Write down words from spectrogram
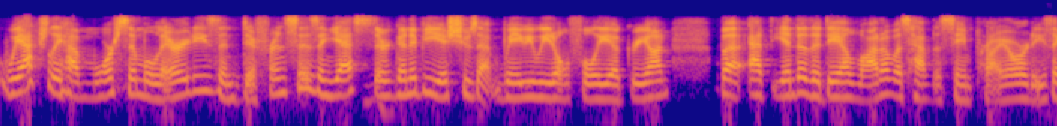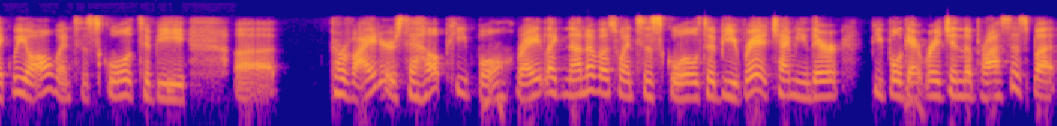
we actually have more similarities than differences. And yes there are going to be issues that maybe we don't fully agree on. But at the end of the day a lot of us have the same priorities. Like we all went to school to be uh, providers to help people, right? Like none of us went to school to be rich. I mean, there people get rich in the process, but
